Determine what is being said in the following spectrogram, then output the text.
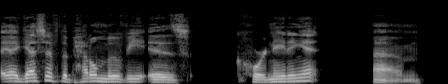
I guess if the pedal movie is coordinating it, um,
